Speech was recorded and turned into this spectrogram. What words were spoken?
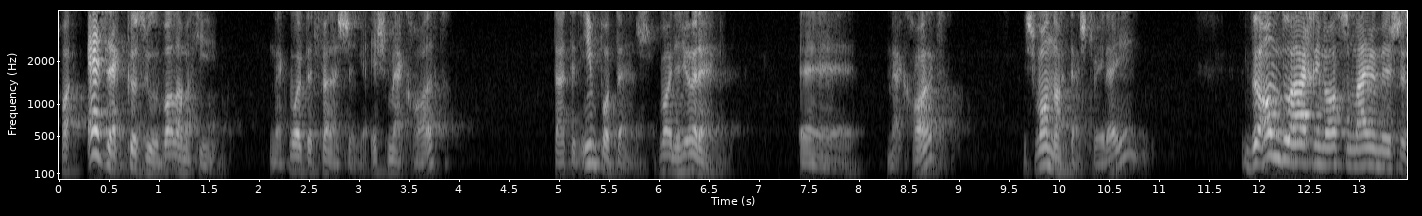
Ha ezek közül valakinek volt egy felesége, és meghalt, tehát egy impotens, vagy egy öreg, meghalt, és vannak testvérei, de amdu áhim azt mondja, hogy és a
